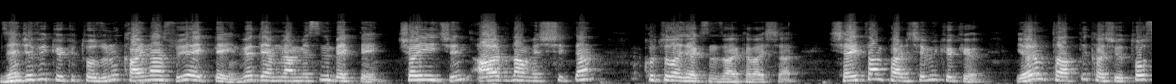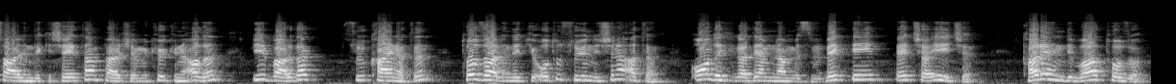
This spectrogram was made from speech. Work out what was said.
Zencefil kökü tozunu kaynar suya ekleyin ve demlenmesini bekleyin. Çayı için ağrıdan ve şişlikten kurtulacaksınız arkadaşlar. Şeytan perçemi kökü. Yarım tatlı kaşığı toz halindeki şeytan perçemi kökünü alın, 1 bardak su kaynatın, toz halindeki otu suyun içine atın. 10 dakika demlenmesini bekleyin ve çayı için. Kara hindiba tozu.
